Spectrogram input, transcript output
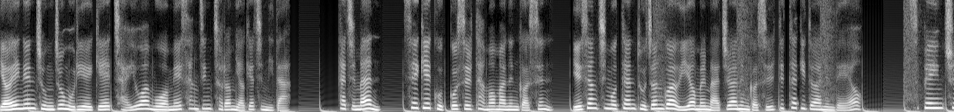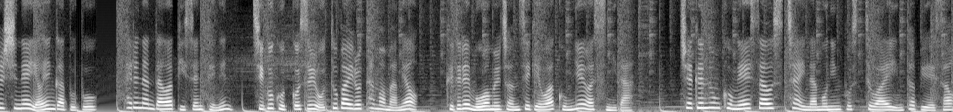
여행은 종종 우리에게 자유와 모험의 상징처럼 여겨집니다. 하지만 세계 곳곳을 탐험하는 것은 예상치 못한 도전과 위험을 마주하는 것을 뜻하기도 하는데요. 스페인 출신의 여행가 부부 페르난다와 비센테는 지구 곳곳을 오토바이로 탐험하며 그들의 모험을 전 세계와 공유해왔습니다. 최근 홍콩의 사우스 차이나 모닝 포스트와의 인터뷰에서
